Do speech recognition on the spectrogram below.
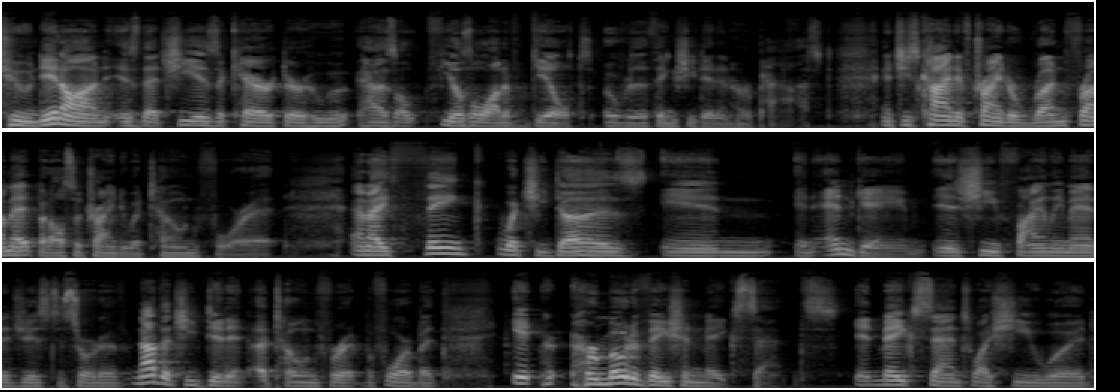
tuned in on is that she is a character who has a, feels a lot of guilt over the things she did in her past, and she's kind of trying to run from it, but also trying to atone for it. And I think what she does in in Endgame is she finally manages to sort of not that she didn't atone for it before, but it her motivation makes sense. It makes sense why she would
